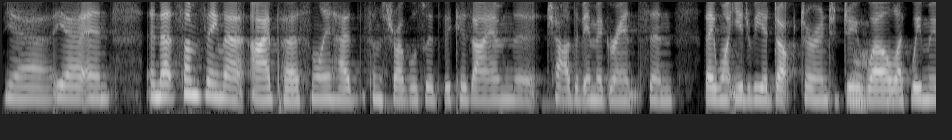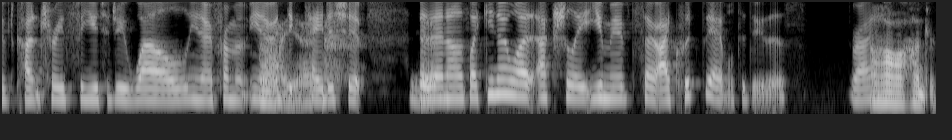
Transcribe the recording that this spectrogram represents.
Yeah, yeah, and and that's something that I personally had some struggles with because I am the child of immigrants and they want you to be a doctor and to do Oh, well. Like we moved countries for you to do well, you know, from a, you know oh a yeah. dictatorship. But Yeah. then I was like, you know what? Actually, you moved so I could be able to do this, right? Oh, 100%.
